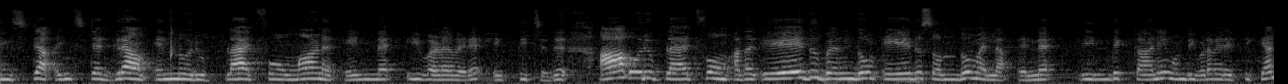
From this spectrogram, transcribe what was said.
ഇൻസ്റ്റ ഇൻസ്റ്റഗ്രാം എന്നൊരു പ്ലാറ്റ്ഫോമാണ് എന്നെ ഇവിടെ വരെ എത്തിച്ചത്. ആ ഒരു പ്ലാറ്റ്ഫോം അത് ഏത് ബന്ധവും ഏത് സ്വന്തവുമല്ല എന്നെ കാനെയും കൊണ്ട് ഇവിടെ വരെ എത്തിക്കാൻ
